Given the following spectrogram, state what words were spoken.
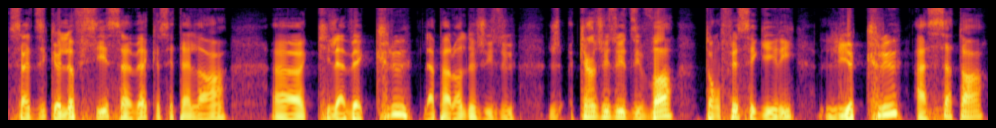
ça dit que l'officier savait que c'était l'heure euh, qu'il avait cru la parole de Jésus. Quand Jésus dit, va, ton fils est guéri, il a cru à 7 heures,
